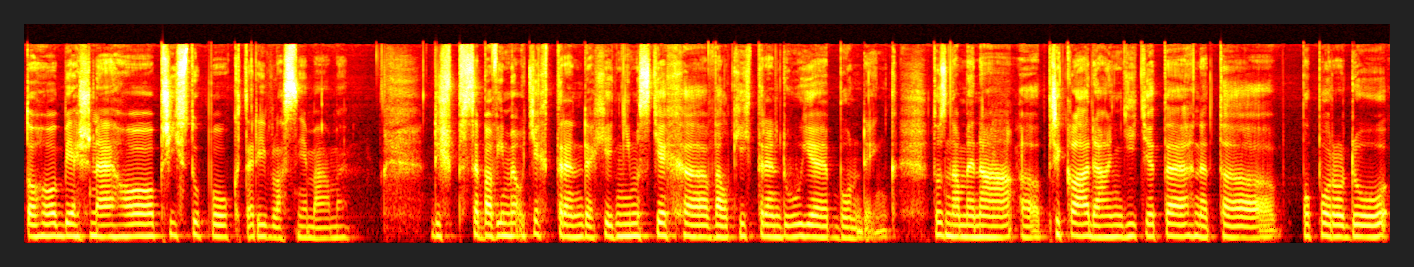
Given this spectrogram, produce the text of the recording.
toho běžného přístupu, který vlastně máme. Když se bavíme o těch trendech, jedním z těch eh, velkých trendů je bonding. To znamená eh, přikládání dítěte hned eh, po porodu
